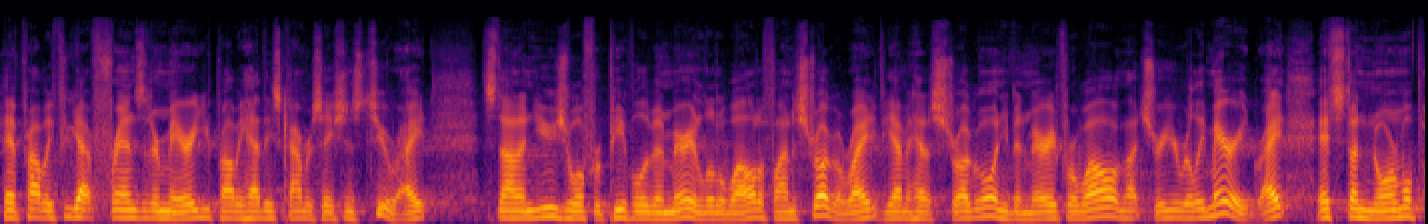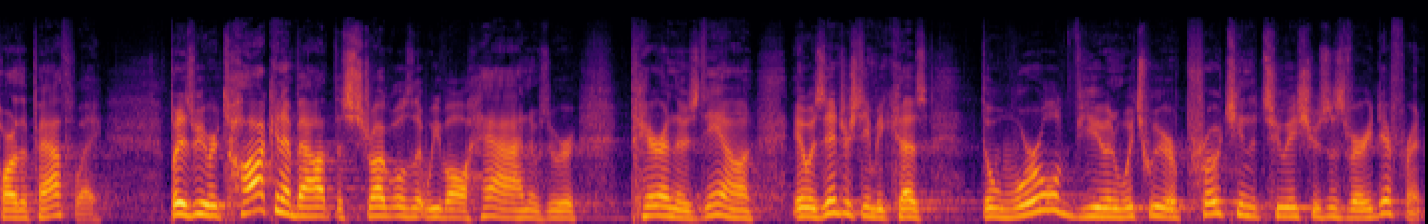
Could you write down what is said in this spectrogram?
have probably, if you got friends that are married, you probably have these conversations too, right? It's not unusual for people who've been married a little while to find a struggle, right? If you haven't had a struggle and you've been married for a while, I'm not sure you're really married, right? It's a normal part of the pathway. But as we were talking about the struggles that we've all had, and as we were paring those down, it was interesting because the worldview in which we were approaching the two issues was very different.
